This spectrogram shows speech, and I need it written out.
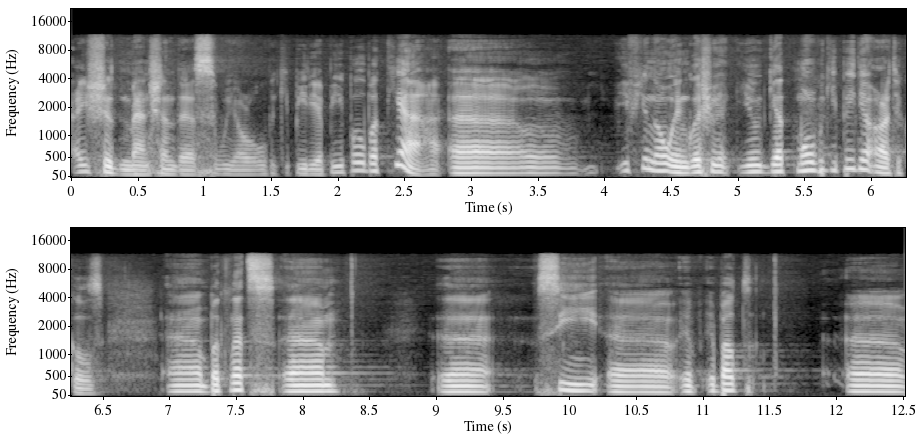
I, should mention this, we are all Wikipedia people, but yeah, uh, if you know English, you, you get more Wikipedia articles. Uh, but let's um, uh, see uh, about uh,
